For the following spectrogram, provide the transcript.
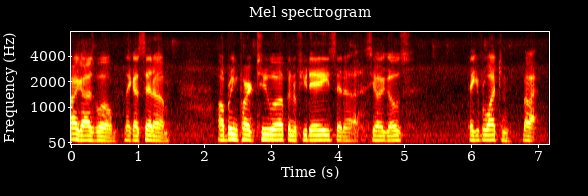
All right, guys. Well, like I said, um, I'll bring part two up in a few days and uh, see how it goes. Thank you for watching. Bye bye.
